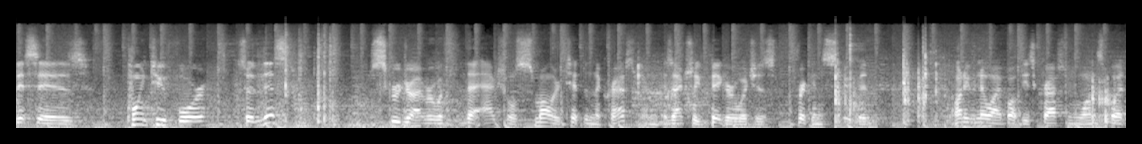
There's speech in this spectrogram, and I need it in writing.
this is 0.24 so this screwdriver with the actual smaller tip than the Craftsman is actually bigger, which is freaking stupid. I don't even know why I bought these Craftsman ones, but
